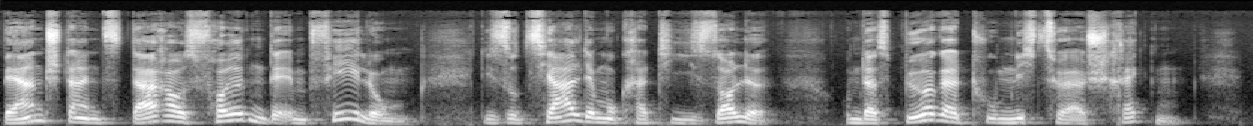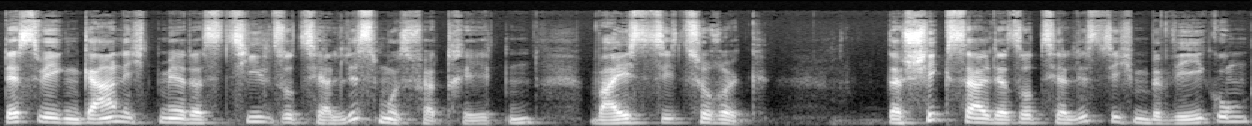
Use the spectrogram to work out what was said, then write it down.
Bernsteins daraus folgende Empfehlung, die Sozialdemokratie solle, um das Bürgertum nicht zu erschrecken, deswegen gar nicht mehr das Ziel Sozialismus vertreten, weist sie zurück. Das Schicksal der sozialistischen Bewegung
